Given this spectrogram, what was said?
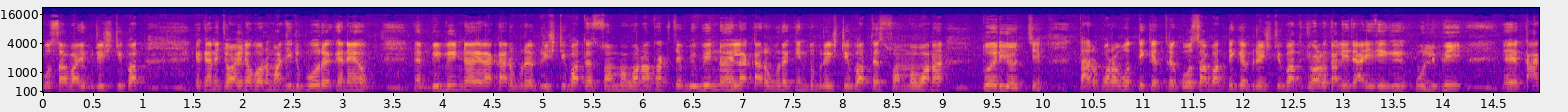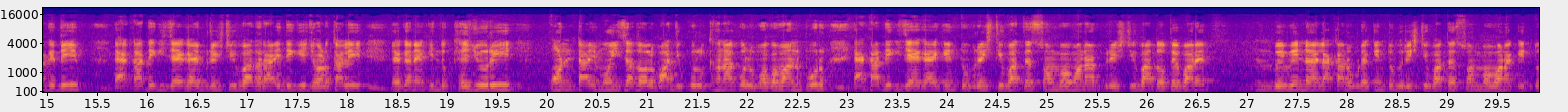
গোসাবাই বৃষ্টিপাত, এখানে জয়নগর মাজিরপুর এখানে বিভিন্ন এলাকার উপরে বৃষ্টিপাতের সম্ভাবনা থাকছে, বিভিন্ন এলাকার উপরে কিন্তু বৃষ্টিপাতের সম্ভাবনা তৈরি হচ্ছে। তার পরবর্তী ক্ষেত্রে গোসাবার দিকে বৃষ্টিপাত ঝড়খালি, রায়দিঘি কুলপি কাকদ্বীপ, একাধিক জায়গায় বৃষ্টিপাত, রায়দিঘি, ঝড়খালি, এখানে কিন্তু খেজুরি, কন্টাই, মহিষাদল, বাজকুল, খানাকুল, ভগবানপুর, একাধিক জায়গায় কিন্তু বৃষ্টিপাতের সম্ভাবনা, বৃষ্টিপাত হতে পারে। বিভিন্ন এলাকার উপরে কিন্তু বৃষ্টিপাতের সম্ভাবনা কিন্তু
